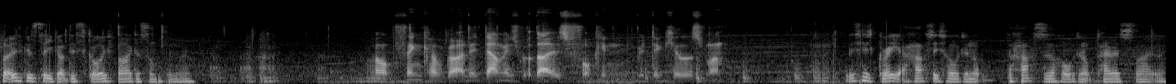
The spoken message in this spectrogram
I thought he was gonna say he got disqualified or something then. I don't think I've got any damage, but that is fucking ridiculous, man. This is great. Haas is holding up. The Haas are holding up Perez slightly.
